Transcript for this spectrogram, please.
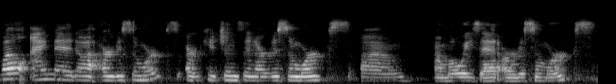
well, I'm at uh, Artisan Works. Our kitchen's in Artisan Works. Um, I'm always at Artisan Works,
